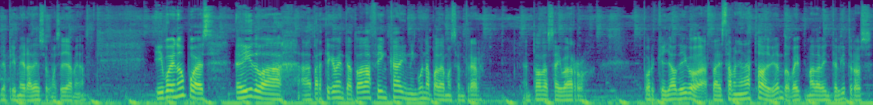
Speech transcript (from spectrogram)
de primera de eso como se llame ¿no? y bueno pues he ido a, prácticamente a toda la finca y ninguna podemos entrar en todas hay barro porque ya os digo, hasta esta mañana estaba lloviendo, más de 20 litros.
